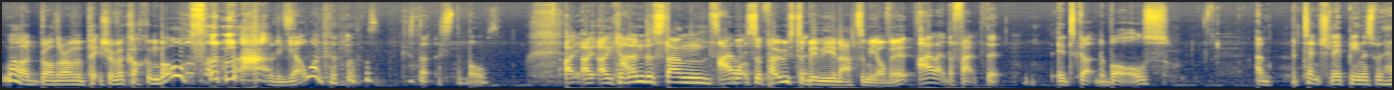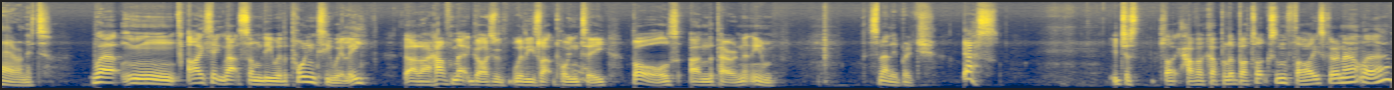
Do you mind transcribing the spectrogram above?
Well, I'd rather have a picture of a cock and balls than that. already got one? it's, not, it's the balls. I, I, I can understand I like what's supposed to be the anatomy of it. I like the fact that it's got the balls and potentially a penis with hair on it. Well, mm, I think that's somebody with a pointy willy. And I have met guys with willies that pointy, balls, and the perineum. Smelly bridge. Yes. You just like have a couple of buttocks and thighs going out there.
